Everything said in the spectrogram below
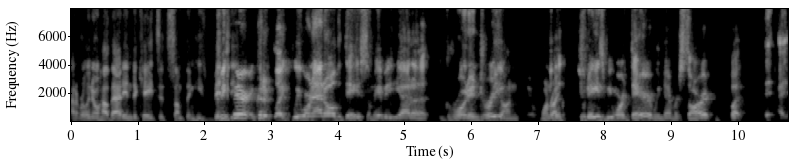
I don't really know how that indicates it's something he's been To be dealing fair, it could have like we weren't at all the days, so maybe he had a groin injury on one of Right. the two days we weren't there and we never saw it. But I,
